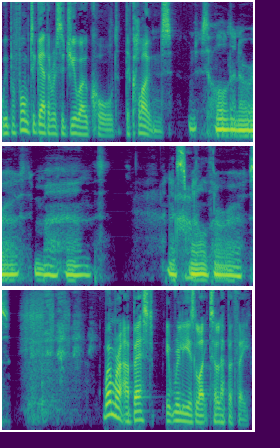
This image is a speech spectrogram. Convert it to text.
We performed together as a duo called The Clones. I'm just holding a rose in my hands, and I smell the rose. When we're at our best, it really is like telepathy.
